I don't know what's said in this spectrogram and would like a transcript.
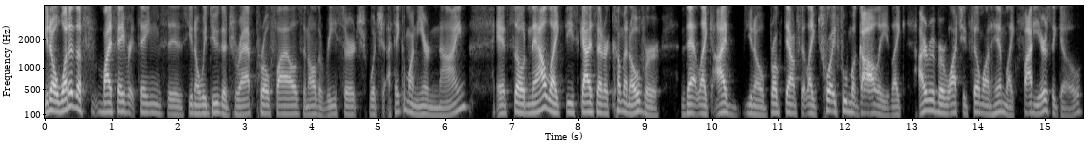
You know, one of the my favorite things is you know we do the draft profiles and all the research, which I think I'm on year nine, and so now like these guys that are coming over that like I you know broke down fit like Troy Fumagalli, like I remember watching film on him like five years ago,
